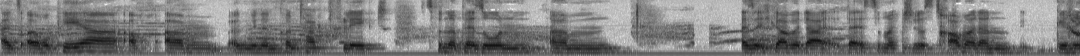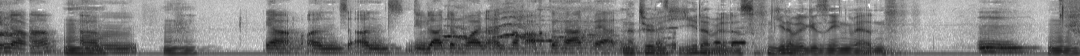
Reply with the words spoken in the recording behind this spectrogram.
als Europäer auch ähm, irgendwie einen Kontakt pflegt zu einer Person, ähm, also ich glaube, da, da ist zum Beispiel das Trauma dann geringer. Mhm. Ähm. Ja, und, und die Leute wollen einfach auch gehört werden. Natürlich, also, jeder will das. Jeder will gesehen werden. Mhm. Mhm.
